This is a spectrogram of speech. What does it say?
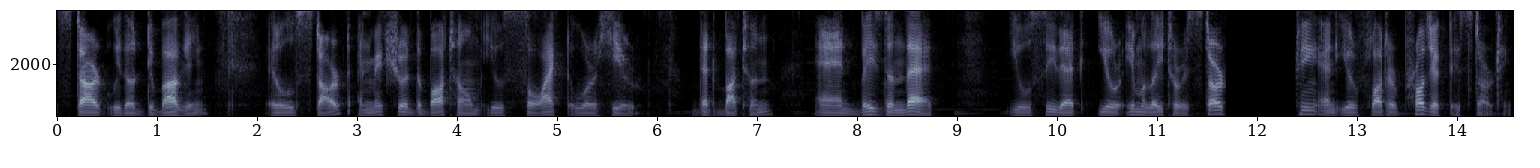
start without debugging. It will start and make sure at the bottom you select over here that button. And based on that you'll see that your emulator is starting and your flutter project is starting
